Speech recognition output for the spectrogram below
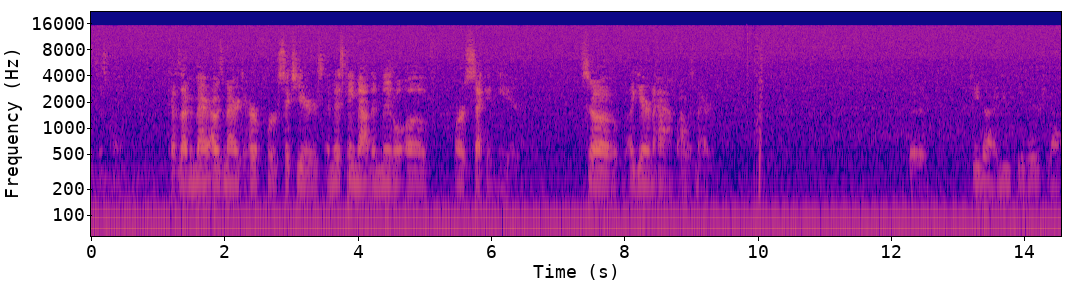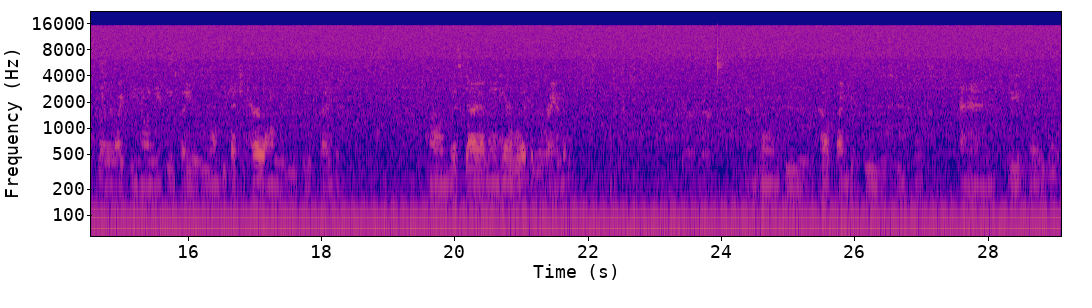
at this point because I've been married. I was married to her for six years, and this came out in the middle of our second year. So a year and a half, I was married. But she's not a YouTuber. She don't really like being on YouTube, so you won't be catching her on the YouTube thing. Um, this guy I'm in here with is a random. I'm going to help them get through this instance, and he is very good.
